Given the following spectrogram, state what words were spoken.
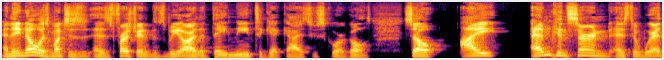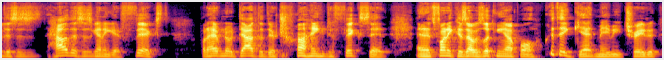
and they know as much as as frustrated as we are that they need to get guys who score goals so i am concerned as to where this is how this is going to get fixed but i have no doubt that they're trying to fix it and it's funny because i was looking up well who could they get maybe traded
